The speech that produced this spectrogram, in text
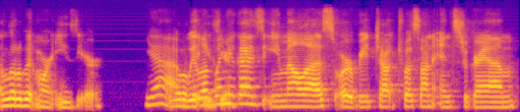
a little bit more easier? Yeah, we love when you guys email us or reach out to us on Instagram.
